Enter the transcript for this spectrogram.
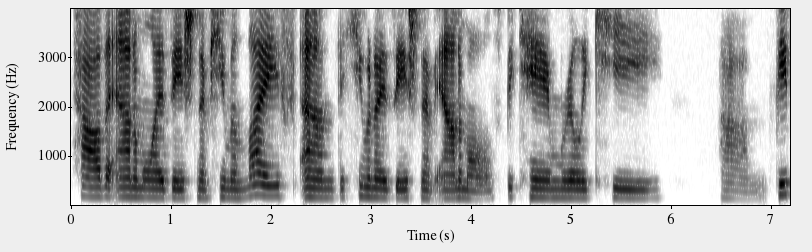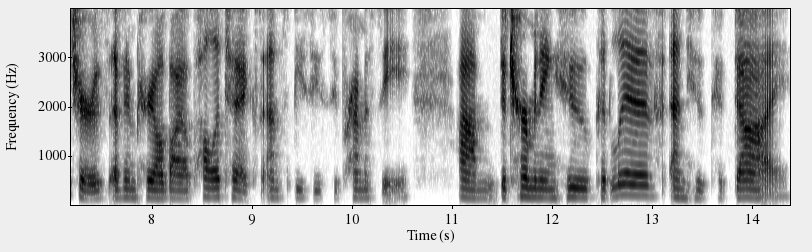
how the animalization of human life and the humanization of animals became really key um, features of imperial biopolitics and species supremacy, um, determining who could live and who could die.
